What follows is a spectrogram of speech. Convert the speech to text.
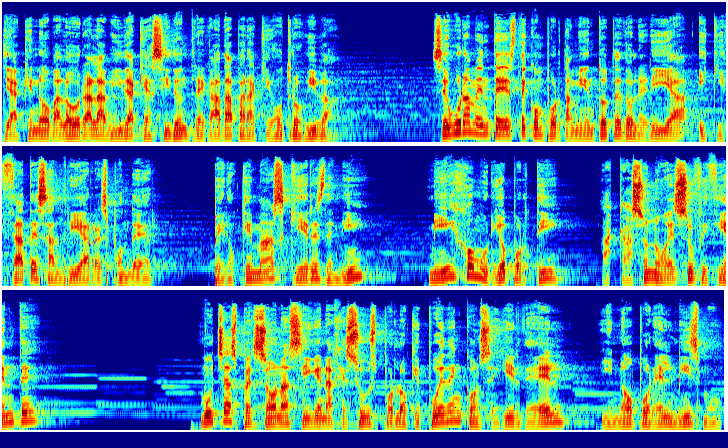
ya que no valora la vida que ha sido entregada para que otro viva. Seguramente este comportamiento te dolería y quizá te saldría a responder, ¿Pero qué más quieres de mí? Mi hijo murió por ti. ¿Acaso no es suficiente? Muchas personas siguen a Jesús por lo que pueden conseguir de Él y no por Él mismo.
